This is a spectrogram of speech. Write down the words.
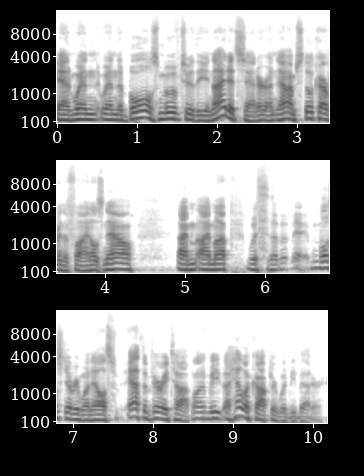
And when when the Bulls moved to the United Center, and now I'm still covering the finals. Now I'm I'm up with the, most everyone else at the very top. We, a helicopter would be better.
